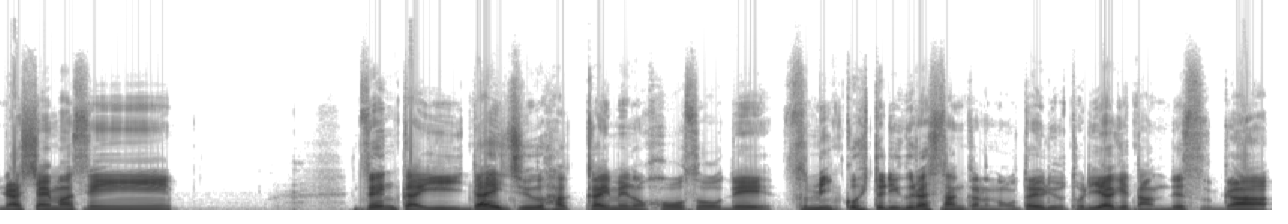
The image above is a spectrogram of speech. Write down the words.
いらっしゃいませ前回第18回目の放送ですみっこ一人暮らしさんからのお便りを取り上げたんですが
